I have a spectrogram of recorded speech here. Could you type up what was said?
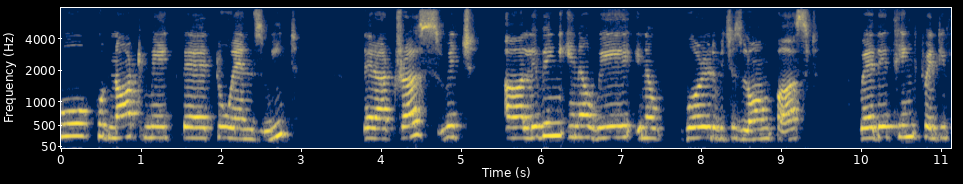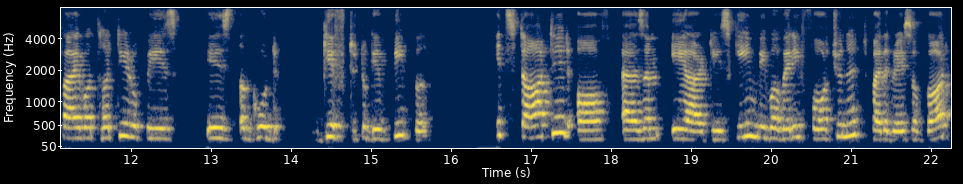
who could not make their two ends meet there are trusts which are living in a way, in a world which is long past, where they think 25 or 30 rupees is a good gift to give people. It started off as an ART scheme. We were very fortunate by the grace of God.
